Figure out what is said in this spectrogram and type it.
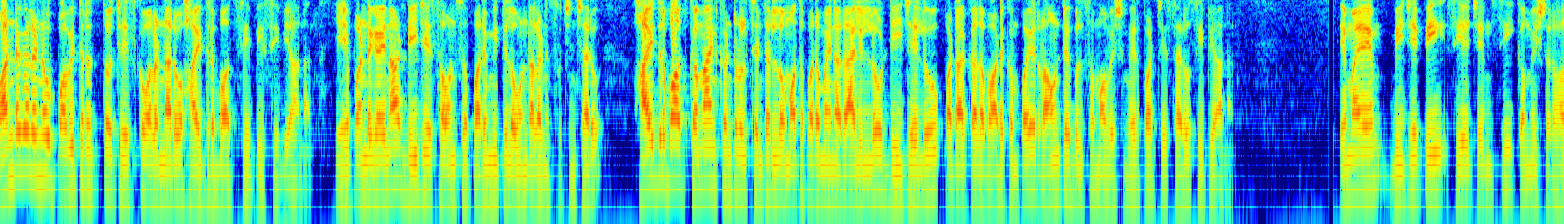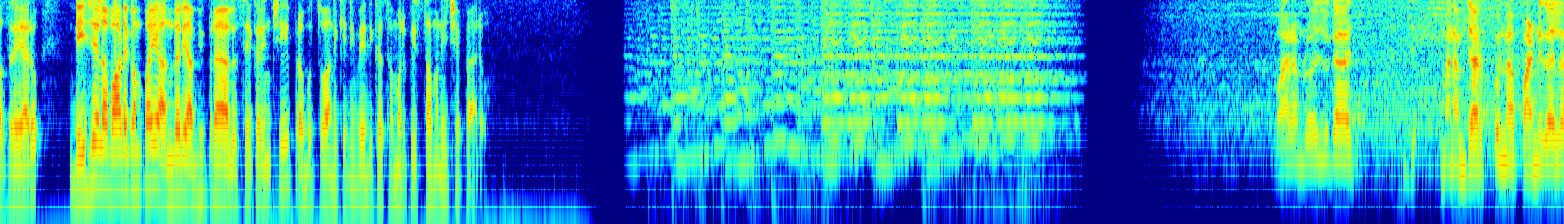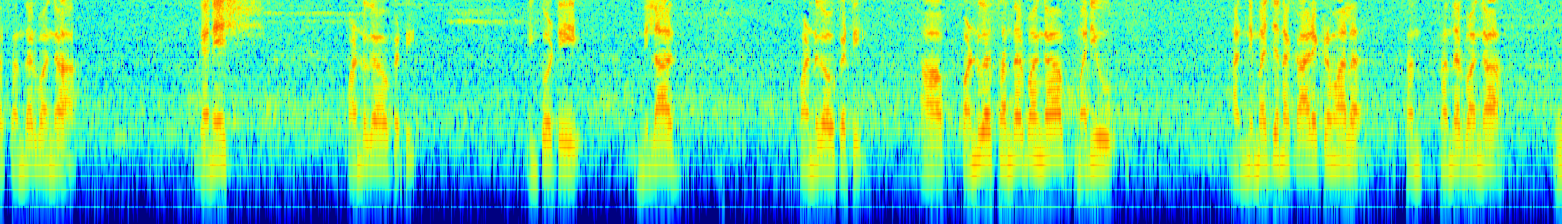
పండుగలను పవిత్రతతో చేసుకోవాలన్నారు Hyderabad CP C V Anand. ఏ పండుగైనా డీజే సౌండ్స్ పరిమితిలో ఉండాలని సూచించారు. హైదరాబాద్ కమాండ్ కంట్రోల్ సెంటర్లో మతపరమైన ర్యాలీల్లో డీజేలు పటాకాల వాడకంపై రౌండ్ టేబుల్ సమావేశం ఏర్పాటు చేశారు CP Anand. MIM BJP GHMC commissioner హాజరయ్యారు. డీజేల వాడకంపై అందరి అభిప్రాయాలు సేకరించి ప్రభుత్వానికి నివేదిక సమర్పిస్తామని చెప్పారు. వారం రోజులుగా మనం జరుపుకున్న పండుగల సందర్భంగా గణేష్ పండుగ ఒకటి ఇంకోటి మిలాద్ పండుగ ఒకటి. ఆ పండుగ సందర్భంగా మరియు ఆ నిమజ్జన కార్యక్రమాల సందర్భంగా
